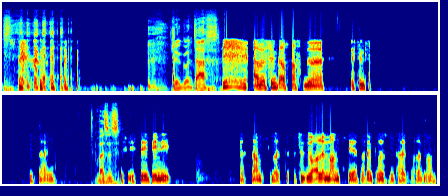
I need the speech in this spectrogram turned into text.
Schönen guten Tag. Aber es sind auch fast nur, es sind ich sagen, Was ist? ich sehe wenig Landsleute. Es sind nur Alemanns hier, oder größtenteils Alemanns.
